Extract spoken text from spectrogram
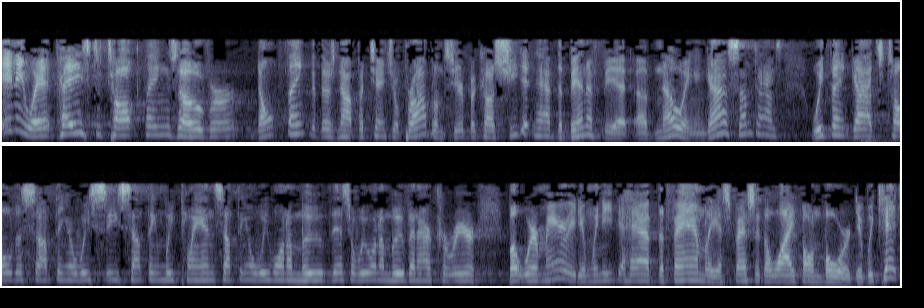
anyway, it pays to talk things over. Don't think that there's not potential problems here because she didn't have the benefit of knowing. And guys, sometimes we think God's told us something or we see something, we plan something or we want to move this or we want to move in our career, but we're married and we need to have the family, especially the wife on board. Did we catch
